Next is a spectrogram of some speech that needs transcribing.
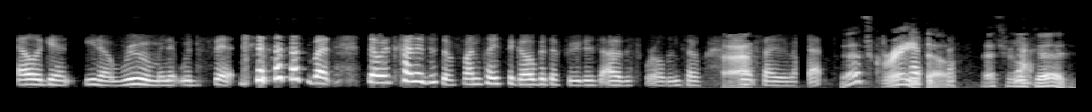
elegant, you know, room and it would fit. but so it's kind of just a fun place to go, but the food is out of this world, and so Ah. I'm excited about that. That's great, That's though. exciting. That's really Yeah. good.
